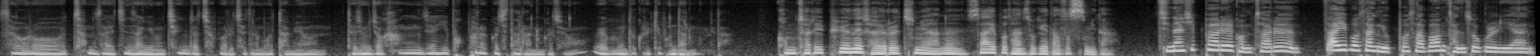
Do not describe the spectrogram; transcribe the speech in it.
세월호 참사의 진상규명 책임자 처벌을 제대로 못하면 대중적 항쟁이 폭발할 것이다라는 거죠. 외국인도 그렇게 본다는 겁니다. 검찰이 표현의 자유를 침해하는 사이버 단속에 나섰습니다. 지난 18일 검찰은 사이버상 유포사범 단속을 위한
